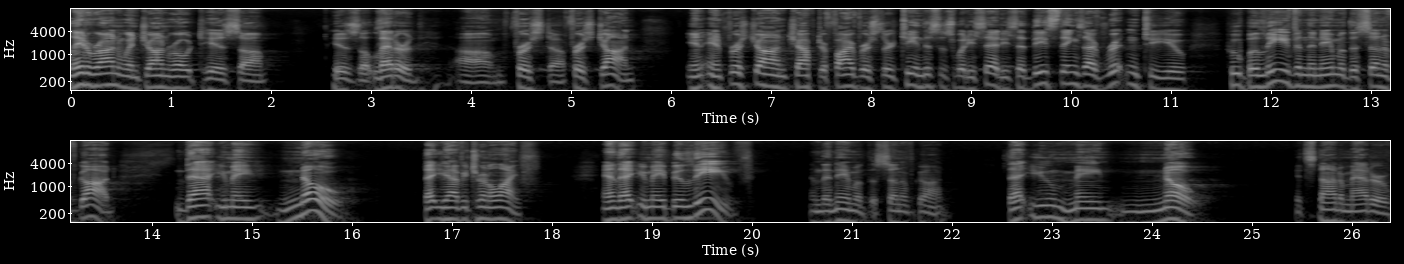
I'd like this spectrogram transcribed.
Later on, when John wrote his, uh, his letter, um, first, uh, first John, in, in 1 John chapter 5, verse 13, this is what he said. He said, These things I've written to you who believe in the name of the Son of God, that you may know that you have eternal life, and that you may believe in the name of the Son of God, that you may know. It's not a matter of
